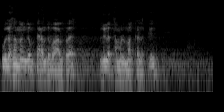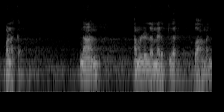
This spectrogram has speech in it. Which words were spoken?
உலகமெங்கும் பிறந்து வாழ்ற ஈழத்தமிழ் மக்களுக்கு வணக்கம். நான் தமிழுள்ள மருத்துவர் பாமன்.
